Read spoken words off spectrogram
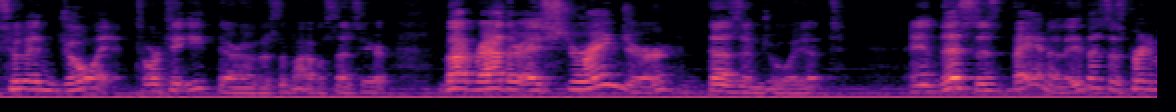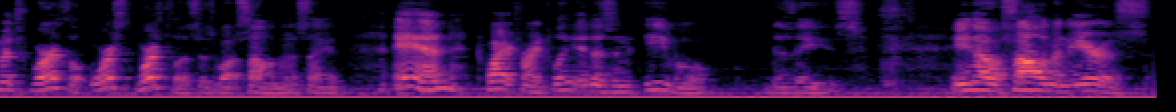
to enjoy it, or to eat thereof, as the Bible says here, but rather a stranger does enjoy it. And this is vanity. This is pretty much worthless, worthless, is what Solomon is saying. And, quite frankly, it is an evil disease. You know, Solomon here has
